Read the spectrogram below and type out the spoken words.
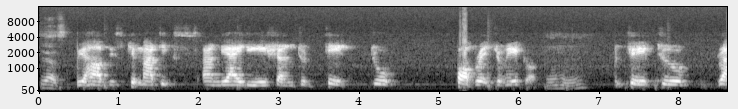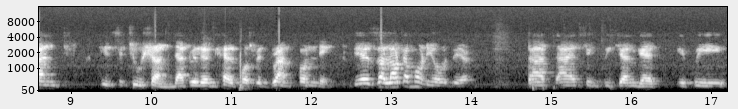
Yes. we have the schematics and the ideation to take to corporate Jamaica, Mm-hmm. to take to grant institution that will help us with grant funding. There's a lot of money out there that I think we can get if we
